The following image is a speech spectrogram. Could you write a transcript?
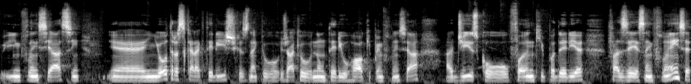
e influenciasse é, em outras características, né, que o, já que o, não teria o rock para influenciar, a disco ou o funk poderia fazer essa influência.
